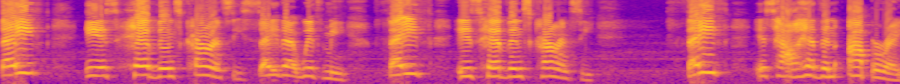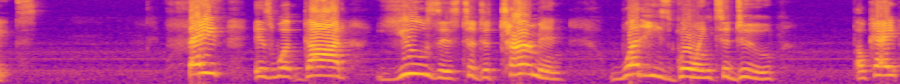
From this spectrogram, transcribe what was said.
Faith is heaven's currency. Say that with me. Faith is heaven's currency. Faith is how heaven operates. Faith is what God uses to determine what he's going to do. Okay?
